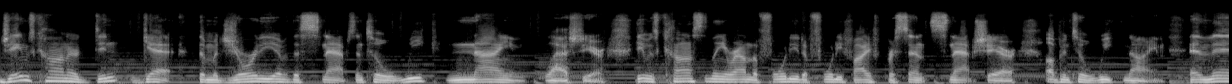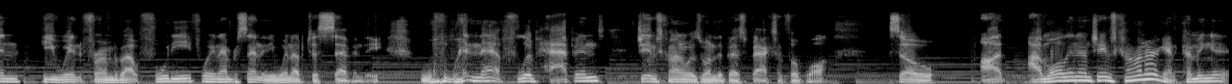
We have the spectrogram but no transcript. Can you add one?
James Conner didn't get the majority of the snaps until week nine last year. He was constantly around the 40 to 45% snap share up until week nine. And then he went from about 48, 49%, and he went up to 70. When that flip happened, James Conner was one of the best backs in football. So I, I'm all in on James Conner again, coming in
